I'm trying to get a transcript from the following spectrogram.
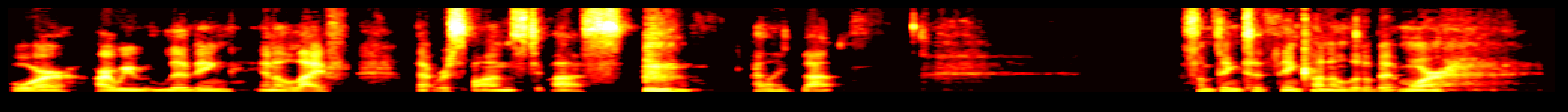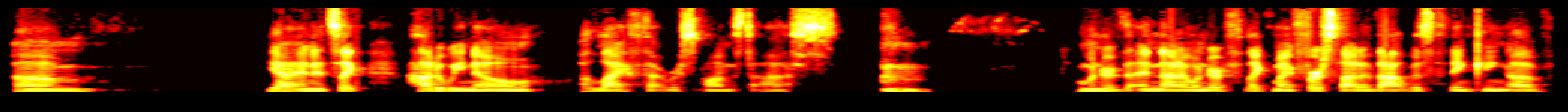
or are we living in a life that responds to us? I like that. Something to think on a little bit more. Um, yeah, and it's like, how do we know a life that responds to us? I wonder if, that, and that I wonder if, like, my first thought of that was thinking of,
